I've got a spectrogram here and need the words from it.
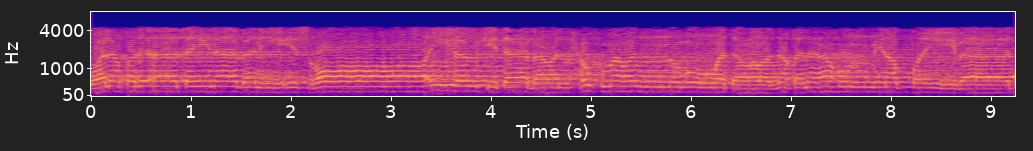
ولقد آتينا بني إسرائيل الكتاب والحكم والنبوة ورزقناهم من الطيبات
